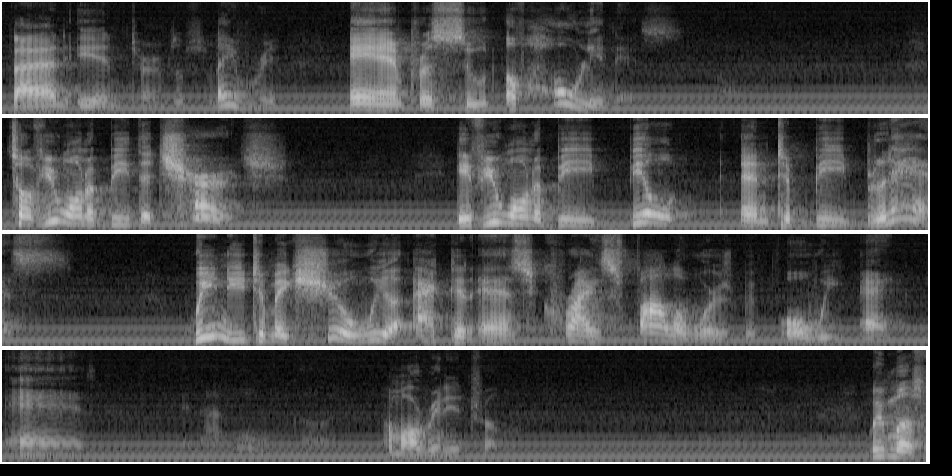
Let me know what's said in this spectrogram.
defined in terms of slavery, and pursuit of holiness. So if you want to be the church, if you want to be built and to be blessed, we need to make sure we are acting as Christ's followers before we act as, and I, oh God, I'm already in trouble. We must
